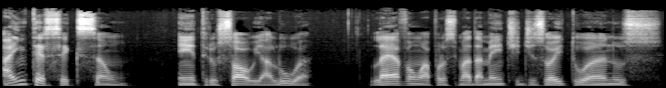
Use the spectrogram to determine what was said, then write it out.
A intersecção entre o Sol e a Lua levam aproximadamente 18 anos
